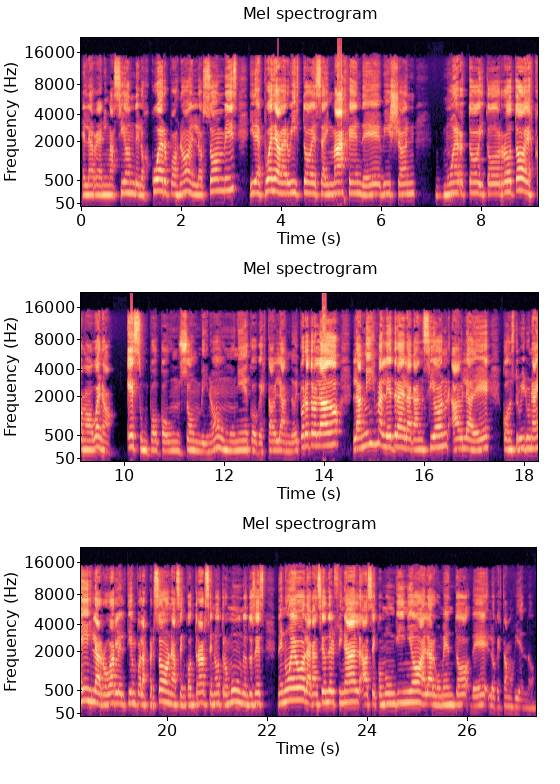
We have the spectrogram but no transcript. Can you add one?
en la reanimación de los cuerpos, ¿no? En los zombies y después de haber visto esa imagen de Vision muerto y todo roto, es como, bueno, es un poco un zombie, ¿no? Un muñeco que está hablando. Y por otro lado, la misma letra de la canción habla de construir una isla, robarle el tiempo a las personas, encontrarse en otro mundo. Entonces, de nuevo, la canción del final hace como un guiño al argumento de lo que estamos viendo.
